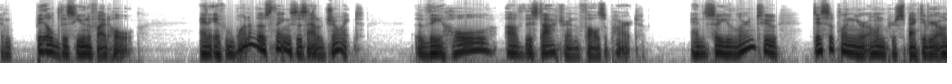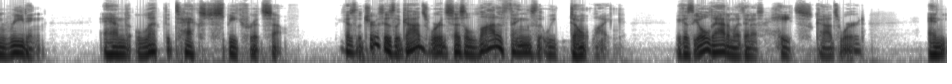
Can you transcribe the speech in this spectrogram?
and build this unified whole. And if one of those things is out of joint, the whole of this doctrine falls apart. And so you learn to discipline your own perspective, your own reading, and let the text speak for itself. Because the truth is that God's word says a lot of things that we don't like. Because the old Adam within us hates God's word. And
